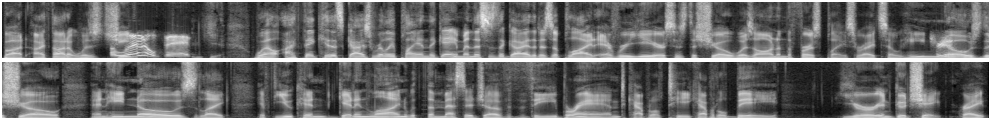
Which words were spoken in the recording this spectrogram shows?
But I thought it was A little bit. well, I think this guy's really playing the game, and this is the guy that has applied every year since the show was on in the first place, right? So he True. knows the show, and he knows like if you can get in line with the message of the brand, capital T, capital B, you're in good shape, right?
